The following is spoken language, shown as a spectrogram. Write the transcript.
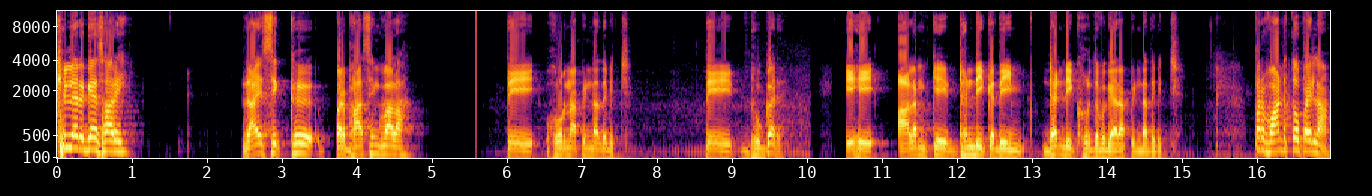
ਖਿਲਰ ਗਏ ਸਾਰੇ। ਰਾਏ ਸਿੱਖ ਪ੍ਰਭਾ ਸਿੰਘ ਵਾਲਾ ਤੇ ਹੋਰਨਾ ਪਿੰਡਾਂ ਦੇ ਵਿੱਚ ਤੇ ਢੁੱਗਰ, ਇਹ ਆਲਮ ਕੇ ਢੰਡੀ ਕਦੀਮ ਢੰਡੀ ਖੁਰਦ ਵਗੈਰਾ ਪਿੰਡਾਂ ਦੇ ਵਿੱਚ। ਪਰ ਵੰਡ ਤੋਂ ਪਹਿਲਾਂ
